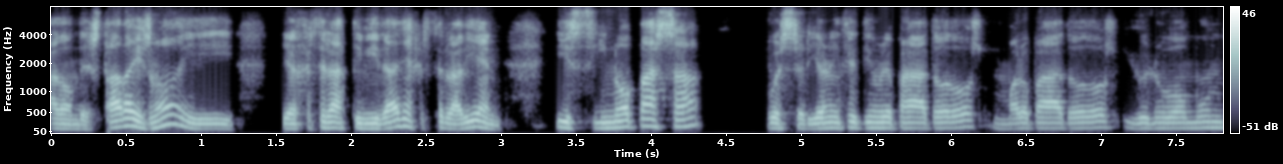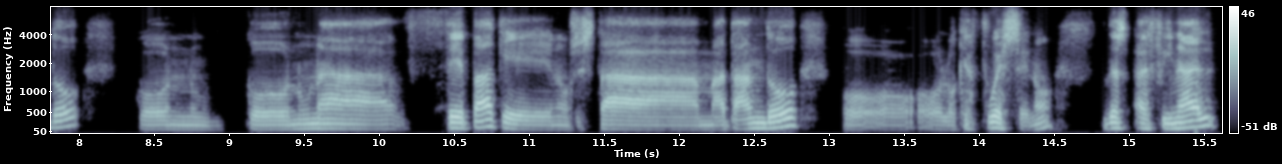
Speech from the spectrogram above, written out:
donde estabais, ¿no? Y, y, ejercer la actividad y ejercerla bien. Y si no pasa, pues sería una incertidumbre para todos, malo para todos y un nuevo mundo con, una cepa que nos está matando o, lo que fuese, ¿no? Entonces, al final,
